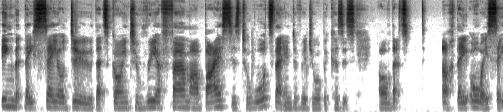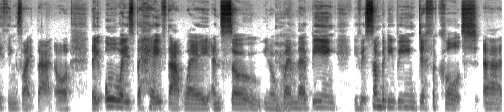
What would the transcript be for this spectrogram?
thing that they say or do that's going to reaffirm our biases towards that individual because it's oh that's oh, they always say things like that, or they always behave that way. And so, you know, yeah. when they're being, if it's somebody being difficult, uh,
